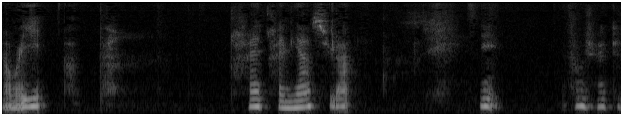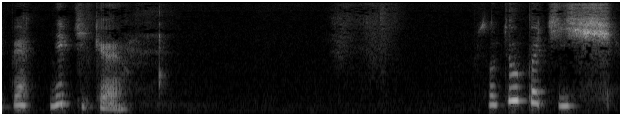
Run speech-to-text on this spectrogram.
vous voyez, très très bien celui-là. Et il faut que je récupère des petits cœurs. Ils sont tout petits.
